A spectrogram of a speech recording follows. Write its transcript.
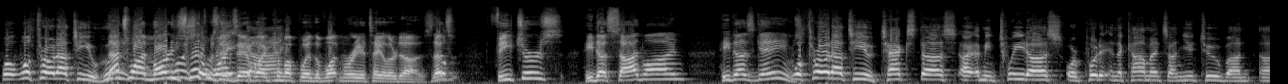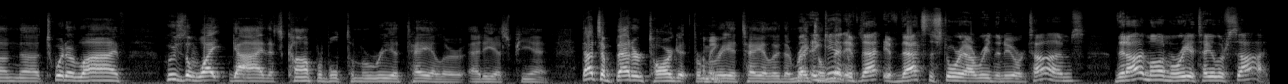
Well, we'll throw it out to you. Who's- That's why Marty Smith the was the example guy? I come up with of what Maria Taylor does. That's Well- features. He does sideline. He does games. We'll throw it out to you. Text us, uh, I mean, tweet us, or put it in the comments on YouTube, on, on uh, Twitter Live. Who's the white guy that's comparable to Maria Taylor at ESPN? That's a better target for mean- Maria Taylor than Rachel again, Nichols. if that if that's the story I read in the New York Times, then I'm on Maria Taylor's side.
